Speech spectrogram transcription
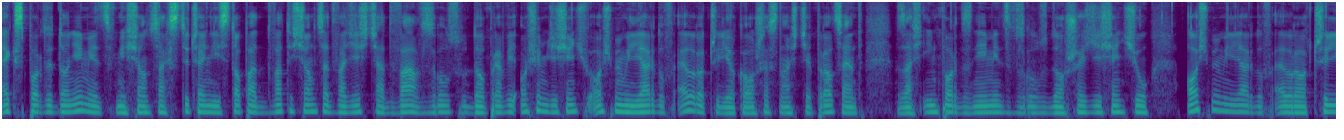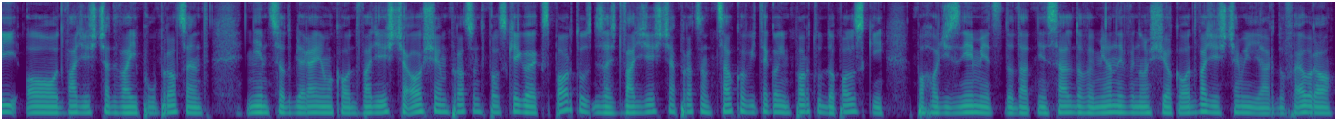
Eksport do Niemiec w miesiącach styczeń-listopad 2022 wzrósł do prawie 88 miliardów euro, czyli około 16%, zaś import z Niemiec wzrósł do 68 miliardów euro, czyli o 22,5%. Niemcy odbierają około 28% polskiego eksportu, zaś 20% całkowitego importu do Polski pochodzi z Niemiec. Dodatnie saldo wymiany wynosi około 20 miliardów euro.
